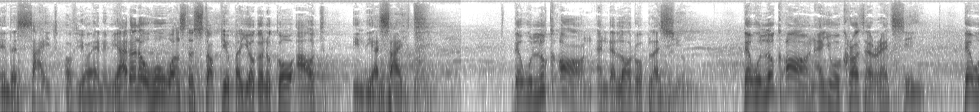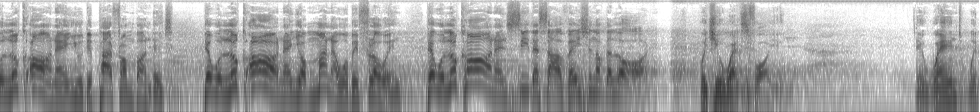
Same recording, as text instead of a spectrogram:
in the sight of your enemy. I don't know who wants to stop you, but you're going to go out in their sight. They will look on and the Lord will bless you. They will look on and you will cross the Red Sea. They will look on and you depart from bondage. They will look on and your manna will be flowing. They will look on and see the salvation of the Lord, which He works for you. They went with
